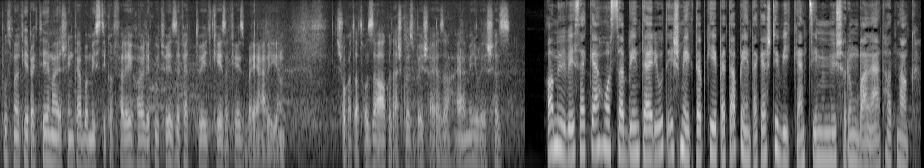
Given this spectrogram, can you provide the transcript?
plusz már a képek témája és inkább a misztika felé hajlik, úgyhogy ez a kettő így kéz a kézbe jár, igen. Sokat ad hozzá alkotás közben is ehhez a elmélyüléshez. A művészekkel hosszabb interjút és még több képet a péntek esti Weekend című műsorunkban láthatnak.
